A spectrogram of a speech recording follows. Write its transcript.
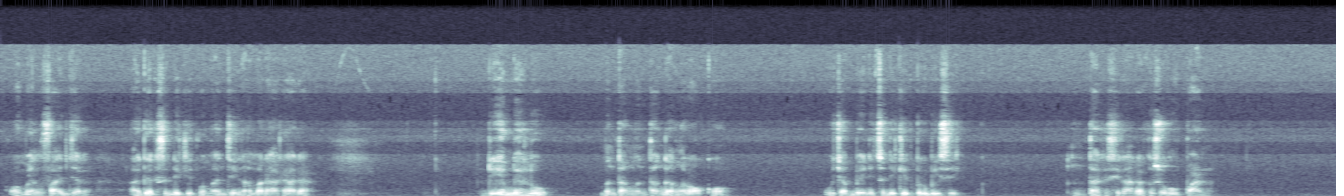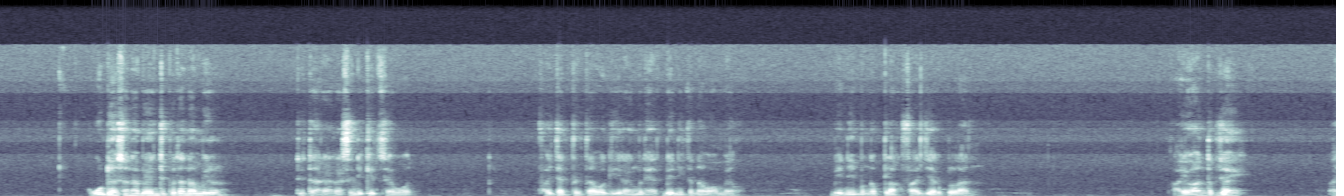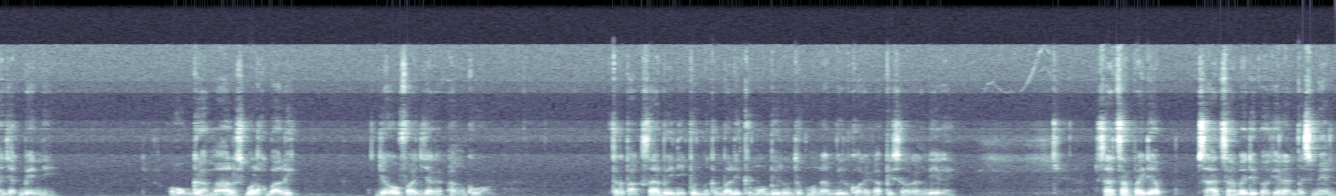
Omel Fajar agak sedikit memancing amarah Rara. Diam deh lu, mentang-mentang gak ngerokok. Ucap Benny sedikit berbisik. Entah si Rara kesurupan. Udah sana Ben, cepetan ambil. Tita Rara sedikit sewot. Fajar tertawa girang melihat Benny kena omel. Benny mengeplak Fajar pelan. Ayo hantar Jai, ajak Benny. Oga males bolak-balik, jawab Fajar angkuh. Terpaksa Benny pun kembali ke mobil untuk mengambil korek api seorang diri. Saat sampai di saat sampai di parkiran basement,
